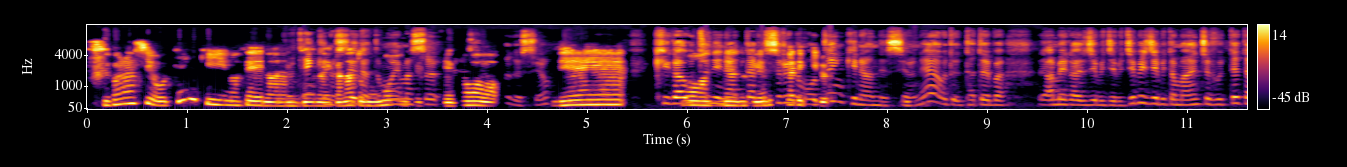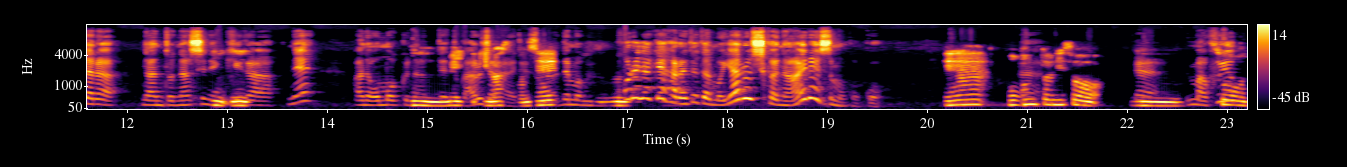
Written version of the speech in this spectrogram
素晴らしいお天気のせいなんじゃないかなと思うんですけど、そうですよ。ね気が鬱になったりするのもお天気なんですよね。例えば、雨がじびじびじびじびと毎日降ってたら、なんとなしに気がね、あの、重くなってとかあるじゃないですか。でも、これだけ晴れてたらもうやるしかないですもん、ここ。ね本当にそう。えー、まあ冬、冬場は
